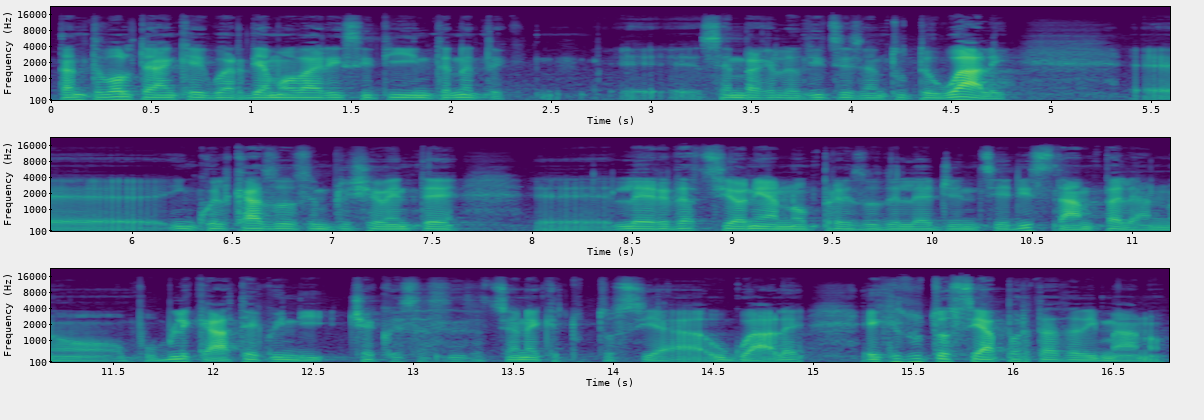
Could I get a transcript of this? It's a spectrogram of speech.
tante volte anche guardiamo vari siti internet e sembra che le notizie siano tutte uguali. Eh, in quel caso semplicemente eh, le redazioni hanno preso delle agenzie di stampa e le hanno pubblicate, quindi c'è questa sensazione che tutto sia uguale e che tutto sia a portata di mano.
